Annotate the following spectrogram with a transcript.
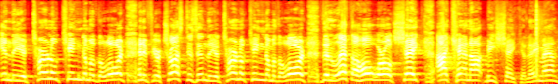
in the eternal kingdom of the Lord. And if your trust is in the eternal kingdom of the Lord, then let the whole world shake. I cannot be shaken. Amen.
